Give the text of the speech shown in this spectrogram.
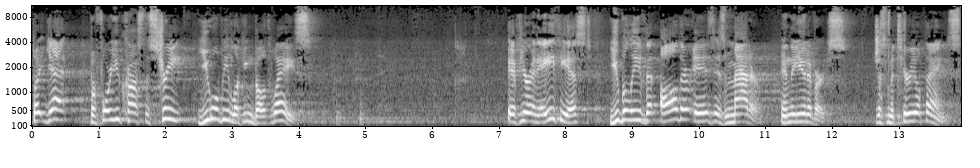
But yet, before you cross the street, you will be looking both ways. If you're an atheist, you believe that all there is is matter in the universe, just material things.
